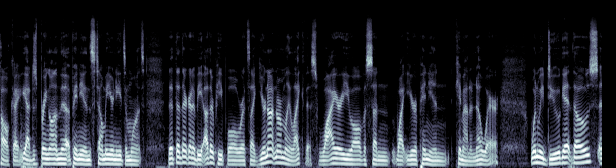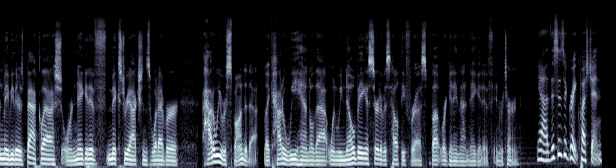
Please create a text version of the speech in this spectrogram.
okay, yeah, just bring on the opinions, tell me your needs and wants. But then there are going to be other people where it's like, you're not normally like this. Why are you all of a sudden? What your opinion came out of nowhere? When we do get those, and maybe there's backlash or negative mixed reactions, whatever. How do we respond to that? Like, how do we handle that when we know being assertive is healthy for us, but we're getting that negative in return? Yeah, this is a great question.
